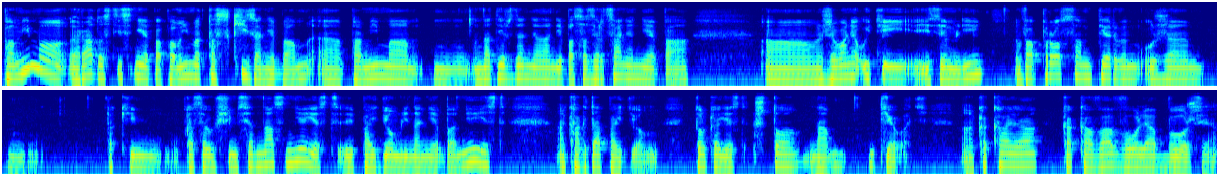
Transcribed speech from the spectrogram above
помимо радости с неба, помимо тоски за небом, помимо надежды на небо, созерцания неба, желания уйти из земли, вопросом первым уже таким касающимся нас не есть пойдем ли на небо, не есть когда пойдем, только есть что нам делать, какая, какова воля Божья.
